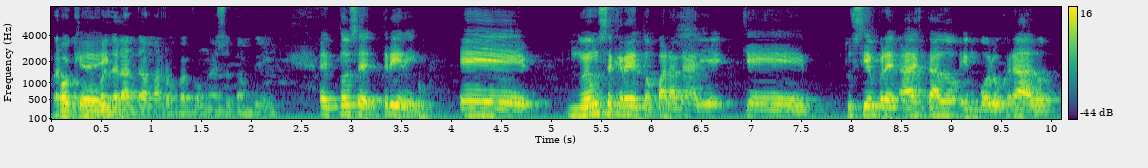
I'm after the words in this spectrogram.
Pero por delante vamos a romper con eso también. Entonces, Trini, eh, no es un secreto para nadie que tú siempre has estado involucrado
